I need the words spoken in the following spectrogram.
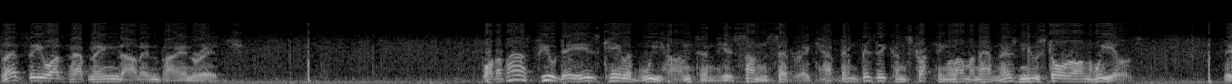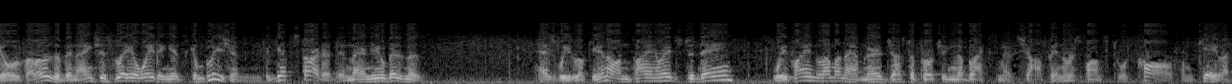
Let's see what's happening down in Pine Ridge. For the past few days, Caleb Wehunt and his son Cedric have been busy constructing Lum and Abner's new store on wheels. The old fellows have been anxiously awaiting its completion to get started in their new business. As we look in on Pine Ridge today, we find Lum and Abner just approaching the blacksmith shop in response to a call from Caleb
